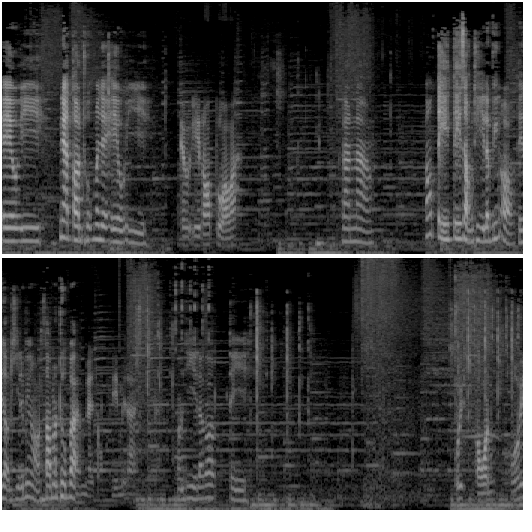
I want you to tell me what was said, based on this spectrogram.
AOE เนี่ยตอนทุบมันจะ AOE LE รอบตัวปะด้านหน้าต้องตีตีสองทีแล้ววิ่งออกตีสองทีแล้ววิ่งออกตอนมันทุบอะทำไมสองทีไม่ได้สองทีแล้วก็ตี อุ้ยโดนโอ้ย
